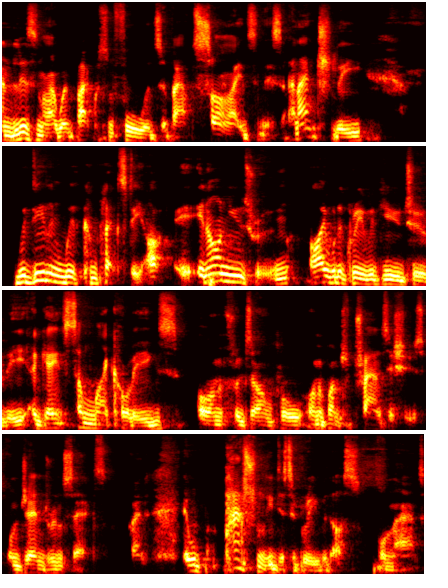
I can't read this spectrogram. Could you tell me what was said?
and Liz and I went backwards and forwards about sides in this, and actually. We're dealing with complexity. Uh, In our newsroom, I would agree with you, Julie, against some of my colleagues on, for example, on a bunch of trans issues, on gender and sex. Right? They will passionately disagree with us on that.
